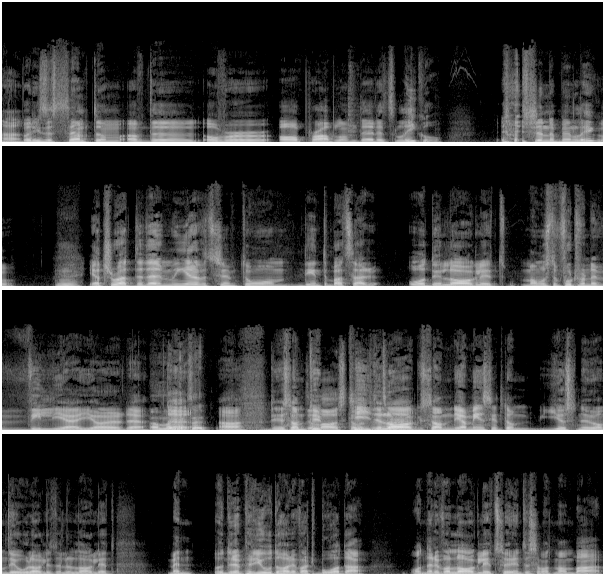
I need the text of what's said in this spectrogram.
Ja. but he's a symptom of the overall problem that it's legal. it shouldn't have been legal. Jag tror att det där är mer av ett symptom. Det är inte bara så här, åh, det är lagligt. Man måste fortfarande vilja göra det. Ja men Ja. exakt. Ja, det är som But typ tidelag som, jag minns inte om just nu om det är olagligt eller lagligt, men under en period har det varit båda. Och när det var lagligt så är det inte som att man bara,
